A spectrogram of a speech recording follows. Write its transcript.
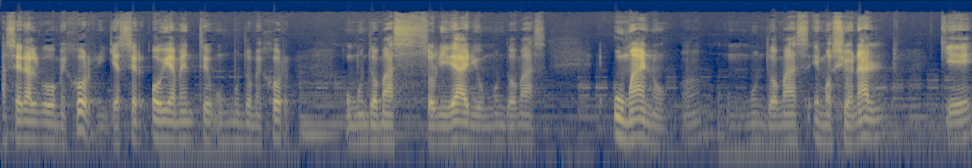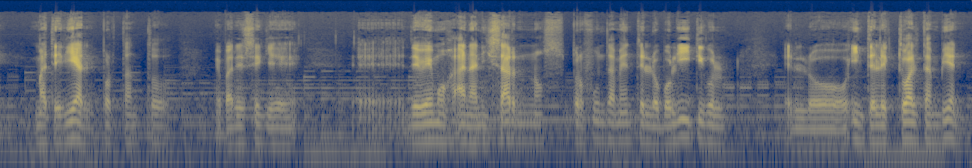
hacer algo mejor, y hacer obviamente un mundo mejor, un mundo más solidario, un mundo más humano, un mundo más emocional que material. Por tanto, me parece que eh, debemos analizarnos profundamente en lo político, en lo intelectual también.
